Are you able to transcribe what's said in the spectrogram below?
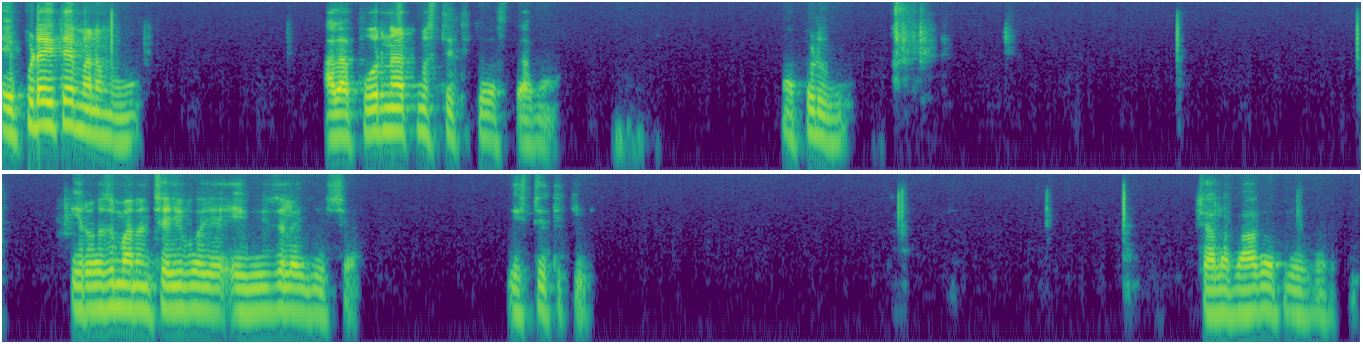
ఎప్పుడైతే మనము అలా పూర్ణాత్మ స్థితికి వస్తామో అప్పుడు ఈరోజు మనం చేయబోయే ఈ విజువలైజేషన్ ఈ స్థితికి చాలా బాగా ఉపయోగపడుతుంది.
